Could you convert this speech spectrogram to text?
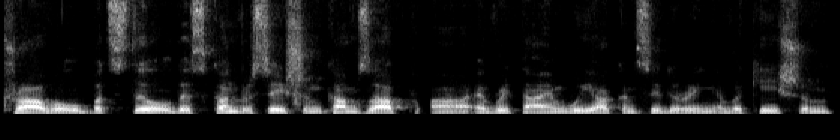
travel but still this conversation comes up uh, every time we are considering a vacation.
